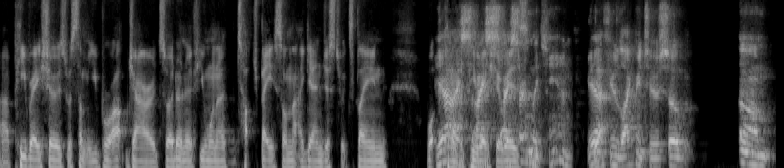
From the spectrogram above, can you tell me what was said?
Uh, P ratios was something you brought up, Jared. So I don't know if you want to touch base on that again, just to explain what yeah, kind of the P ratio I, I is. certainly can. Yeah, yeah, if you'd like me to. So um,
